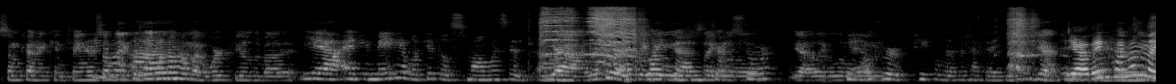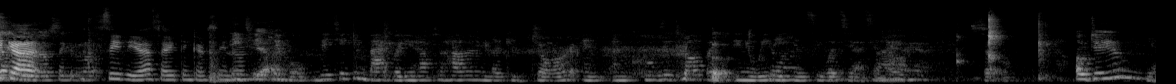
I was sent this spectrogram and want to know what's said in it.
some kind of container or You know something what, because I don't know um, how my work feels about it. yeah, and you may be able to get those small ones that. Um, yeah, that's what I was like thinking. a just like a little, drugstore. Yeah, like a little You know, one. for people that have diabetes. Yeah. Yeah, they have them like exactly a- what I was thinking about. CVS, I think I've seen They them. take Yeah. him they take him back but you have to have him in like a jar and, and close the top and in a way they can see what's inside. Oh, so Oh, do you? Yeah.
